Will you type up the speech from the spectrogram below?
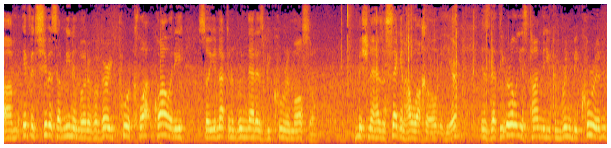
um, if it's shiva saminim but of a very poor quality, so you're not going to bring that as bikurim also. Mishnah has a second halacha over here is that the earliest time that you can bring bikurim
